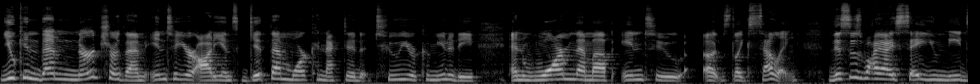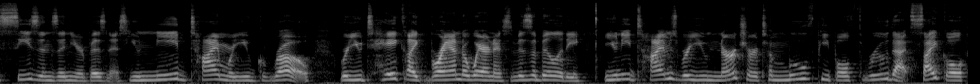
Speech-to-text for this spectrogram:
you can then nurture them into your audience, get them more connected to your community, and warm them up into uh, like selling. This is why I say you need seasons in your business. You need time where you grow, where you take like brand awareness, visibility. You need times where you nurture to move people through that cycle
